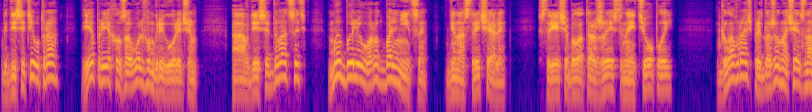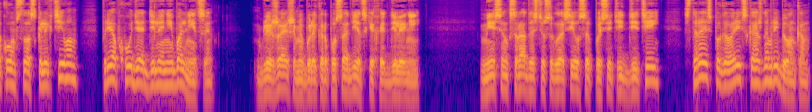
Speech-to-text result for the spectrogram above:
К десяти утра я приехал за Вольфом Григорьевичем, а в десять двадцать мы были у ворот больницы, где нас встречали. Встреча была торжественной и теплой. Главврач предложил начать знакомство с коллективом при обходе отделений больницы. Ближайшими были корпуса детских отделений. Мессинг с радостью согласился посетить детей, стараясь поговорить с каждым ребенком.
